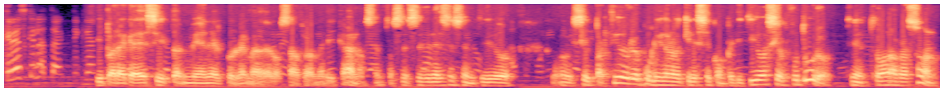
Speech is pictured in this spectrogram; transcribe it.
¿Crees que la táctica... Y para qué decir también el problema de los afroamericanos. Entonces, en ese sentido, si el Partido Republicano quiere ser competitivo hacia el futuro, tienes toda la razón,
